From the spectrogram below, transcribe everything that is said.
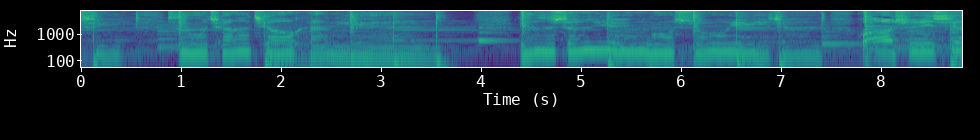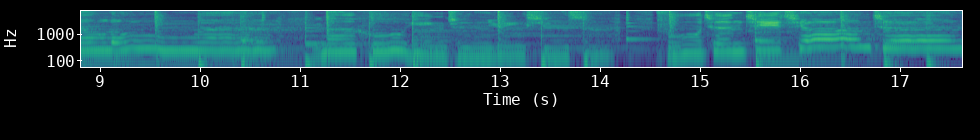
东方行，素茶桥寒烟。边山云雾数一盏，花水香楼岸。满湖映阵云行色，浮沉几强阵。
